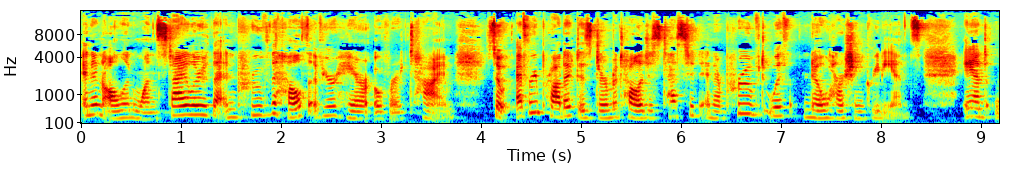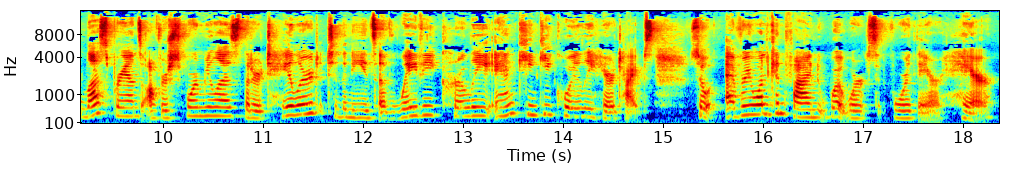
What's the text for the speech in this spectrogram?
and an all in one styler that improve the health of your hair over time. So every product is dermatologist tested and approved with no harsh ingredients. And Lus Brands offers formulas that are tailored to the needs of wavy, curly, and kinky coily hair types, so everyone can find what works for their hair.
